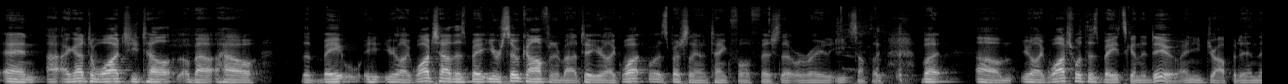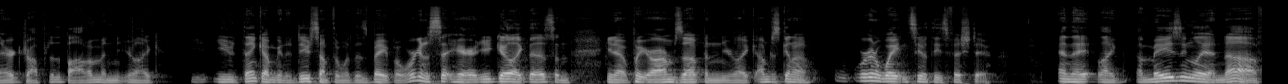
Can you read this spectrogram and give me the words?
And I got to watch you tell about how the bait. You're like, watch how this bait. you're so confident about it too. You're like, what? Especially in a tank full of fish that were ready to eat something. but um, you're like, watch what this bait's gonna do, and you drop it in there, drop it to the bottom, and you're like, you'd think I'm going to do something with this bait, but we're going to sit here and you go like this and, you know, put your arms up and you're like, I'm just going to, we're going to wait and see what these fish do. And they like, amazingly enough,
